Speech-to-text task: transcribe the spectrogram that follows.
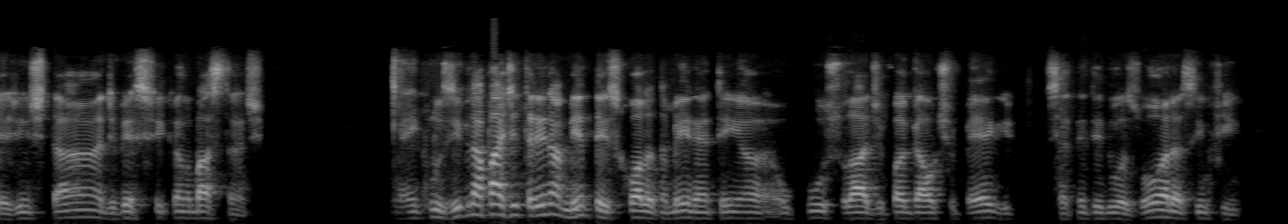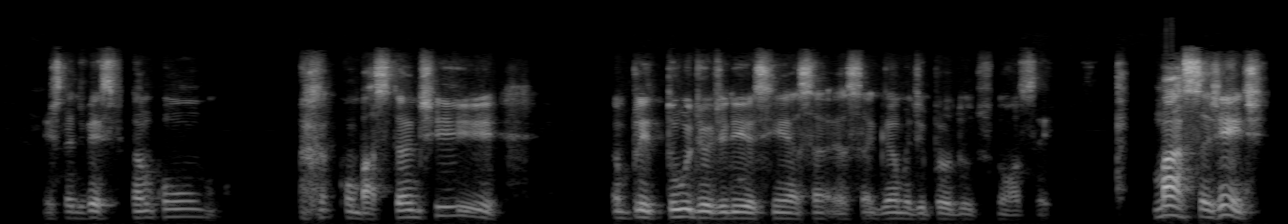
e a gente está diversificando bastante. É, inclusive na parte de treinamento da escola também, né, tem a, o curso lá de Bug Out Bag, 72 horas, enfim. a gente está diversificando com, com bastante amplitude, eu diria assim, essa, essa gama de produtos nossos aí. Massa, gente.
